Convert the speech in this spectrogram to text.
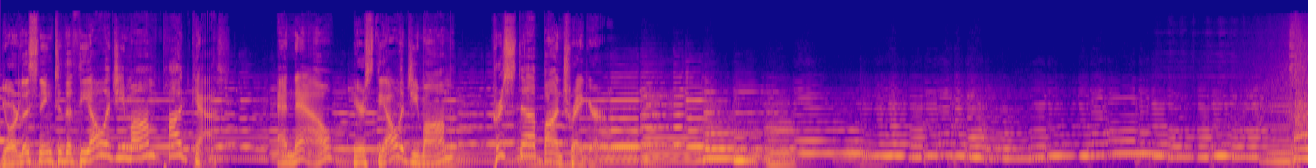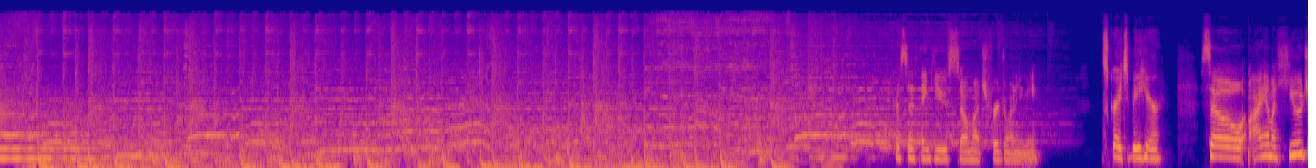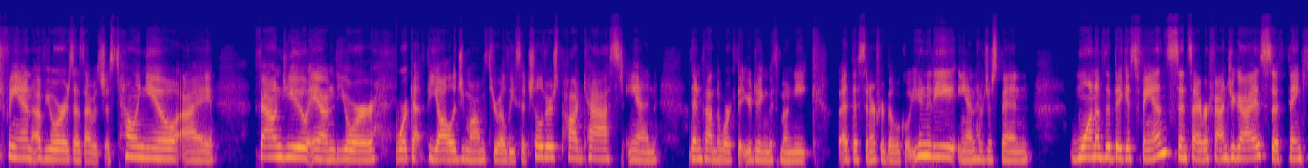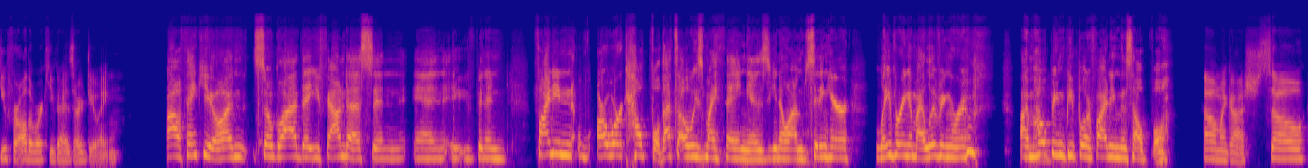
You're listening to the Theology Mom podcast. And now, here's Theology Mom, Krista Bontrager. Krista, thank you so much for joining me. It's great to be here. So, I am a huge fan of yours, as I was just telling you. I found you and your work at Theology Mom through Alisa Childers podcast, and then found the work that you're doing with Monique at the Center for Biblical Unity, and have just been one of the biggest fans since I ever found you guys. So, thank you for all the work you guys are doing. Wow, thank you. I'm so glad that you found us and and you've been in finding our work helpful. That's always my thing is, you know, I'm sitting here laboring in my living room. I'm hoping people are finding this helpful. Oh my gosh. So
